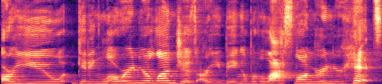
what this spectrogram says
Are you getting lower in your lunges? Are you being able to last longer in your HIITs?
